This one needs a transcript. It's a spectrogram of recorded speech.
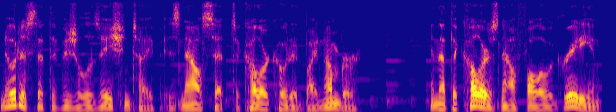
Notice that the visualization type is now set to color-coded by number, and that the colors now follow a gradient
